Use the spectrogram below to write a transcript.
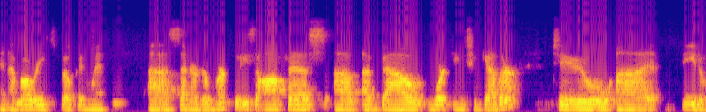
And I've already spoken with uh, Senator Merkley's office uh, about working together to uh, you know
